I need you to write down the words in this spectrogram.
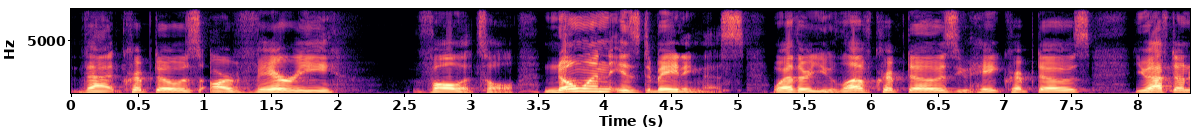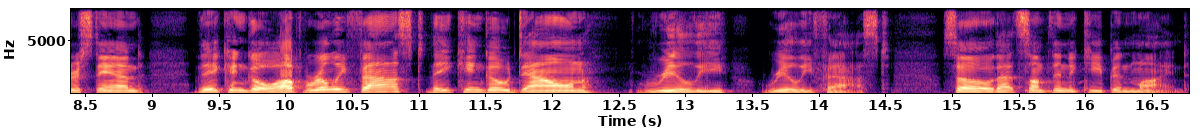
that cryptos are very volatile. No one is debating this. Whether you love cryptos, you hate cryptos, you have to understand they can go up really fast, they can go down really, really fast. So that's something to keep in mind.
